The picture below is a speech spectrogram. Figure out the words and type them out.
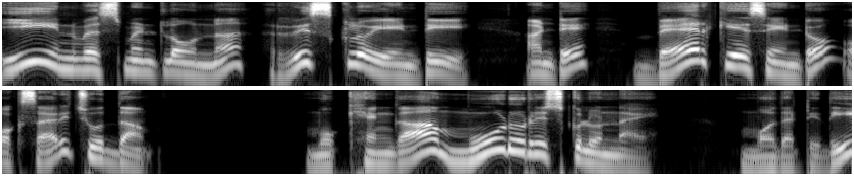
ఈ ఇన్వెస్ట్మెంట్లో ఉన్న రిస్క్లో ఏంటి? అంటే బేర్ కేసేంటో ఒకసారి చూద్దాం. ముఖ్యంగా మూడు రిస్కులున్నాయి. మొదటిది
